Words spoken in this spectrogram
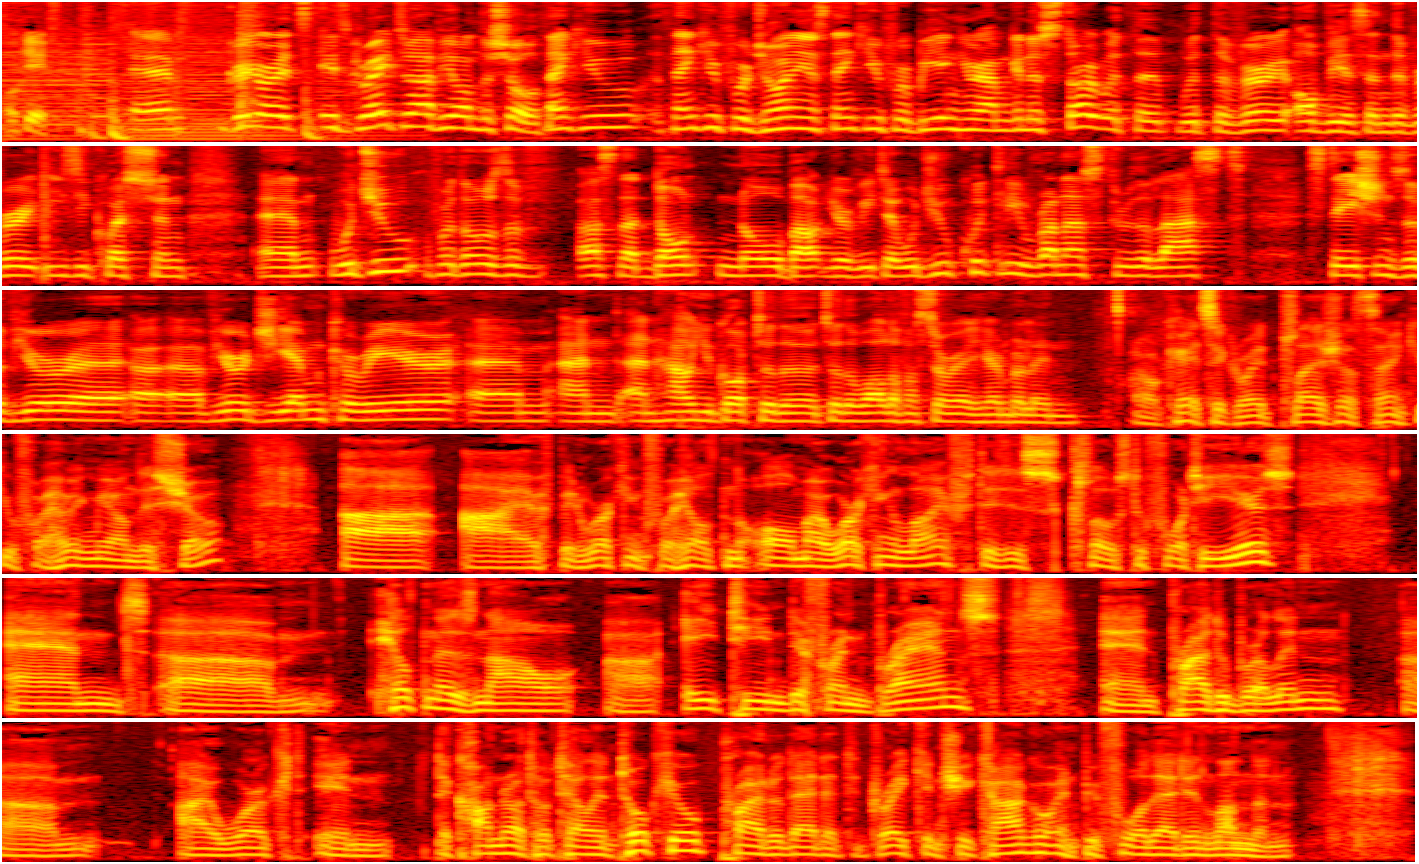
Okay, um, Gregor, it's it's great to have you on the show. Thank you, thank you for joining us. Thank you for being here. I'm going to start with the with the very obvious and the very easy question. Um, would you, for those of us that don't know about your Vita, would you quickly run us through the last stations of your uh, uh, of your GM career um, and and how you got to the to the Waldorf Astoria here in Berlin? Okay, it's a great pleasure. Thank you for having me on this show. Uh, I've been working for Hilton all my working life. This is close to 40 years. And um, Hilton is now uh, 18 different brands. And prior to Berlin, um, I worked in the Conrad Hotel in Tokyo, prior to that at the Drake in Chicago, and before that in London.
